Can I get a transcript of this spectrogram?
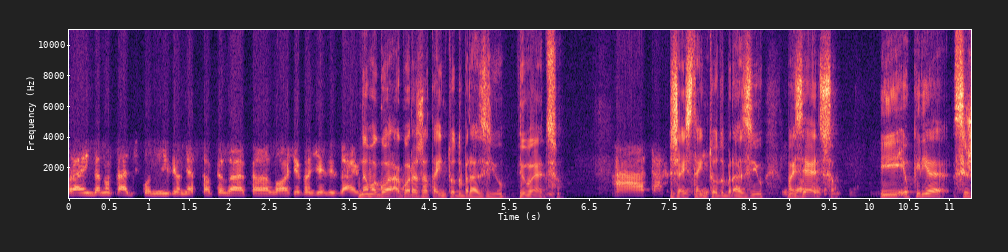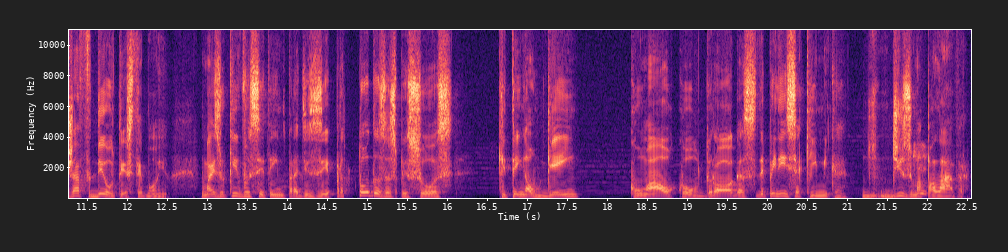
ainda não está disponível, né? Só pela, pela loja Evangelizar. Não, agora, agora já está em todo o Brasil, viu, Edson? Ah, tá. Já está em todo o Brasil. Mas, Então, Edson, e eu queria. Você já deu o testemunho, mas o que você tem para dizer para todas as pessoas que tem alguém com álcool, drogas, dependência química? Diz uma palavra.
